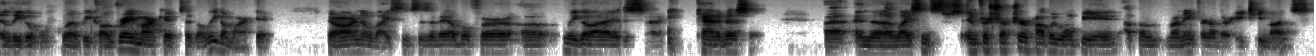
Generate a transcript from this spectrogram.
illegal, what we call gray market, to the legal market. There are no licenses available for uh, legalized uh, cannabis, uh, and the license infrastructure probably won't be up and running for another 18 months.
